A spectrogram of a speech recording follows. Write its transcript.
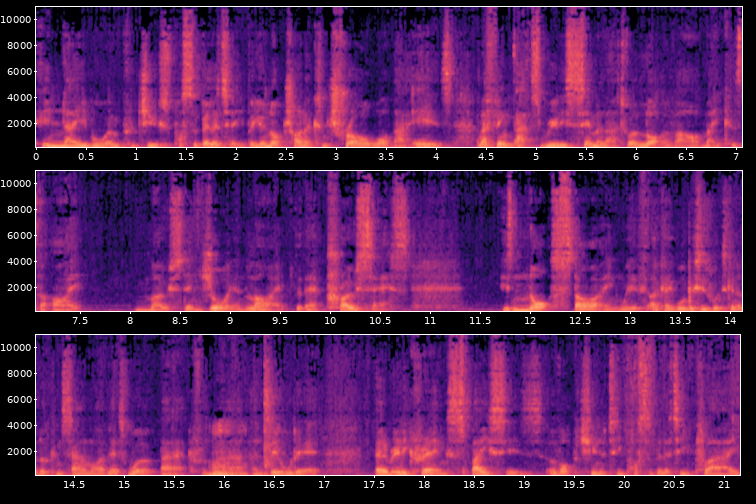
enable and produce possibility, but you're not trying to control what that is. And I think that's really similar to a lot of art makers that I most enjoy and like, that their process is not starting with, okay, well, this is what it's going to look and sound like, let's work back from that mm. and build it. They're really creating spaces of opportunity, possibility, play,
